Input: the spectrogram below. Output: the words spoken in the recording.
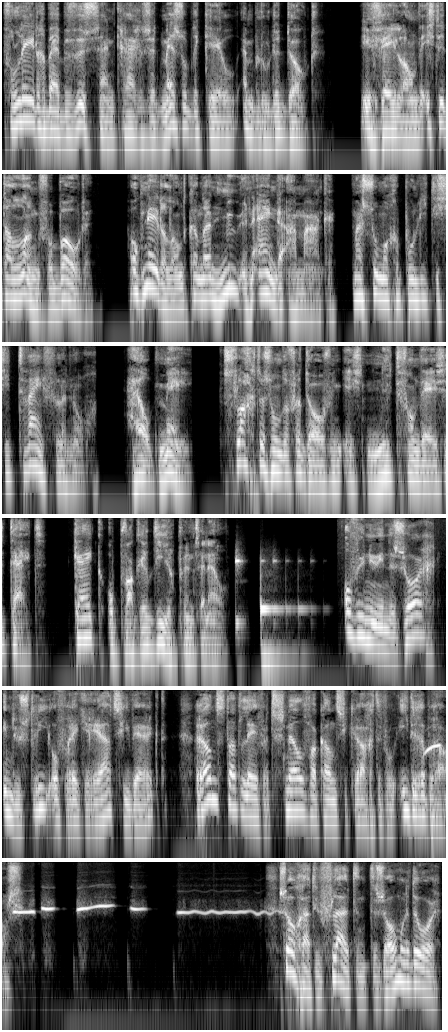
Volledig bij bewustzijn krijgen ze het mes op de keel en bloeden dood. In veel landen is dit al lang verboden. Ook Nederland kan daar nu een einde aan maken, maar sommige politici twijfelen nog. Help mee. Slachten zonder verdoving is niet van deze tijd. Kijk op wakkerdier.nl. Of u nu in de zorg, industrie of recreatie werkt... Randstad levert snel vakantiekrachten voor iedere branche. Zo gaat u fluitend de zomer door.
